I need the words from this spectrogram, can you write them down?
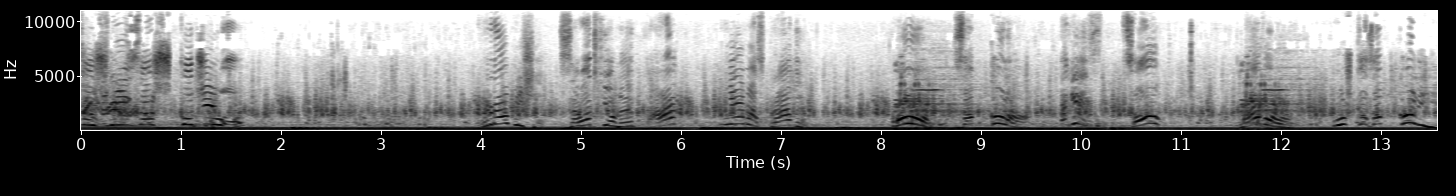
coś mi zaszkodziło. Robi się! Załatwione, tak? Nie ma sprawy! O! Zapkola! Tak jest! Co? Brawo! Puszka zapkoli!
